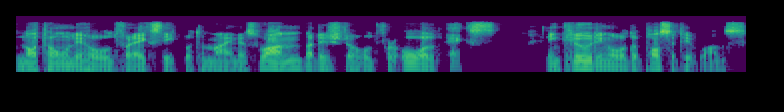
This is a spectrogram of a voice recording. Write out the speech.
not only hold for x equal to minus one, but it should hold for all x, including all the positive ones.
